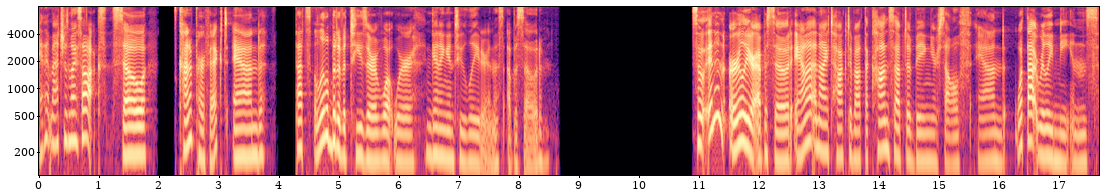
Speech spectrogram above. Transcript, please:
And it matches my socks. So kind of perfect. And that's a little bit of a teaser of what we're getting into later in this episode. So, in an earlier episode, Anna and I talked about the concept of being yourself and what that really means.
